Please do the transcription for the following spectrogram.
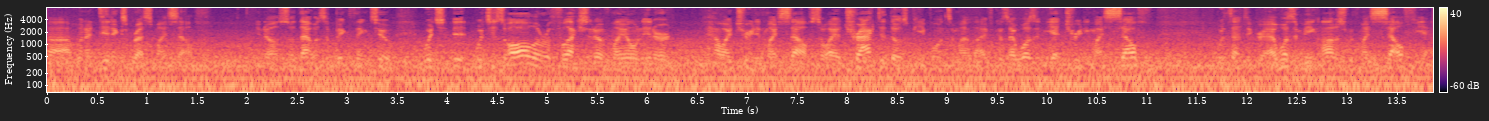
uh, when I did express myself. You know, so that was a big thing too, which which is all a reflection of my own inner how I treated myself. So I attracted those people into my life because I wasn't yet treating myself with that degree. I wasn't being honest with myself yet.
